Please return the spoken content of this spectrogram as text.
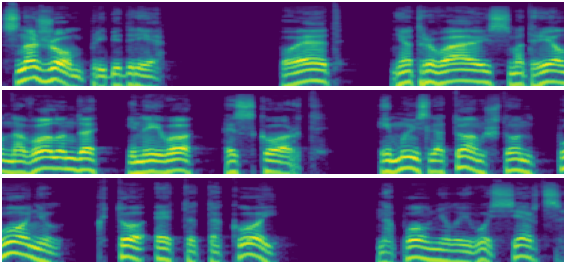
с ножом при бедре. Поэт, не отрываясь, смотрел на Воланда и на его эскорт, и мысль о том, что он понял, кто это такой, наполнила его сердце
